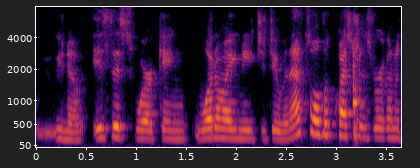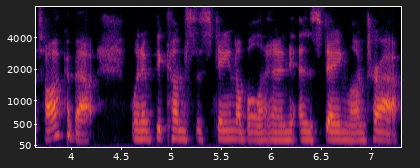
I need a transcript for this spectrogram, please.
you know is this working? What do i need to do? And that's all the questions we're going to talk about when it becomes sustainable and, and staying on track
